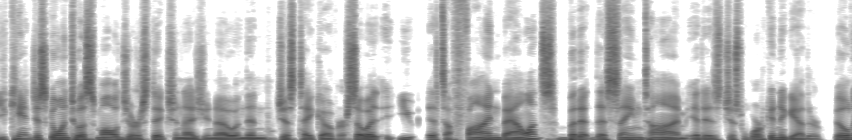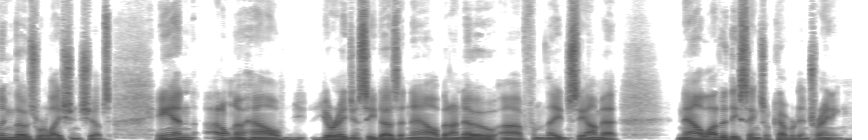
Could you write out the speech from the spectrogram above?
you can't just go into a small jurisdiction, as you know, and then just take over. So it, you, it's a fine balance, but at the same time, it is just working together, building those relationships. And I don't know how your agency does it now, but I know uh, from the agency I'm at, now a lot of these things are covered in training.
